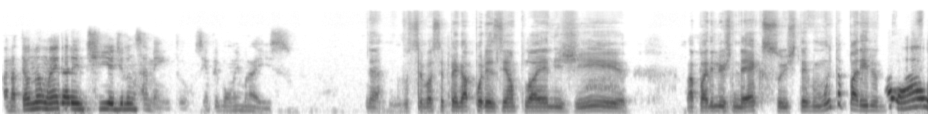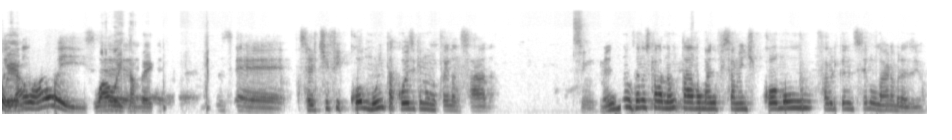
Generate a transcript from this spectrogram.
A Anatel não é garantia de lançamento, sempre bom lembrar isso. É, se você pegar, por exemplo, a LG, aparelhos Nexus, teve muito aparelho. A Huawei, a Huawei. Huawei é, também. É, certificou muita coisa que não foi lançada. Sim. Mesmo nos anos que ela não estava mais oficialmente como fabricante de celular no Brasil.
